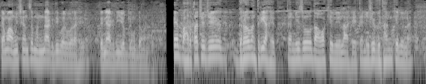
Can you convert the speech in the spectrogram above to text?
त्यामुळे अमित शहाचं म्हणणं अगदी बरोबर आहे. त्यांनी अगदी योग्य मुद्दा मांडला भारताचे जे गृहमंत्री आहेत त्यांनी जो दावा केलेला आहे त्यांनी जे विधान केलेलं आहे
